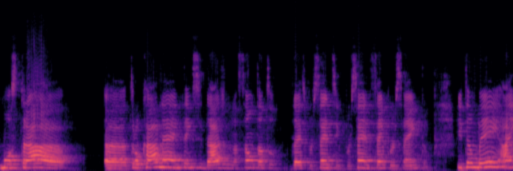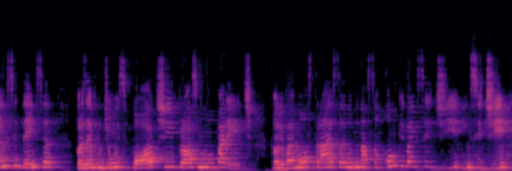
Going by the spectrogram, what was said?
mostrar, trocar né, a intensidade da iluminação, tanto 10%, 5%, 100%. E também a incidência, por exemplo, de um spot próximo a uma parede. Então, ele vai mostrar essa iluminação, como que vai incidir, incidir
